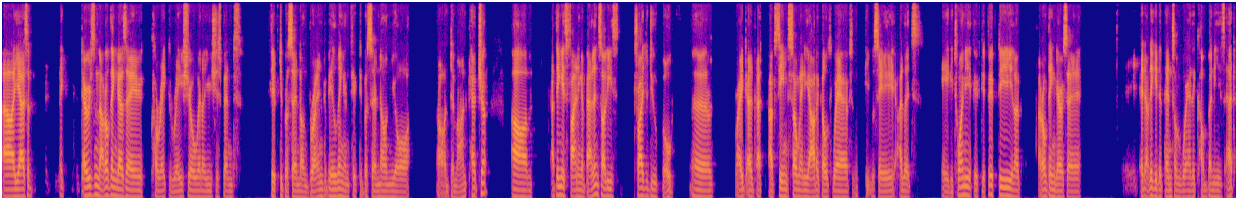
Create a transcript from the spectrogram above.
Uh, yeah, so like there isn't, I don't think there's a correct ratio whether you should spend 50% on brand building and 50% on your uh, demand capture. Um, I think it's finding a balance, or at least try to do both. Uh, right? I, have seen so many articles where people say either it's 80 20, 50 50. You know, I don't think there's a, I think it depends on where the company is at.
